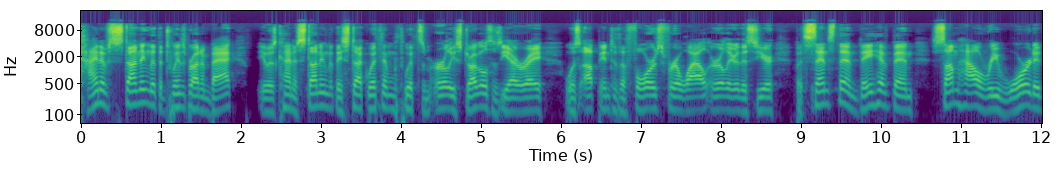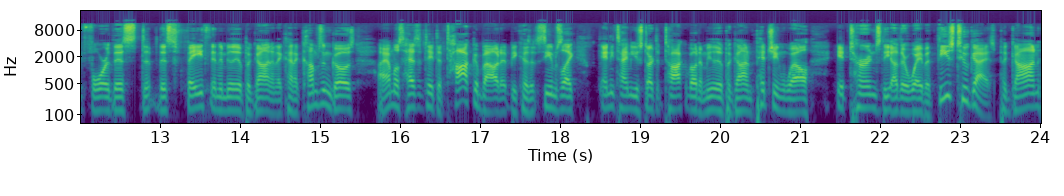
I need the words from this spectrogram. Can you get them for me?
kind of stunning that the Twins brought him back. It was kind of stunning that they stuck with him with, with some early struggles. His ERA was up into the fours for a while earlier this year, but since then they have been somehow rewarded for this this faith in Emilio Pagan, and it kind of comes and goes. I almost hesitate to talk about it because it seems like anytime you start to talk about Emilio Pagan pitching well, it turns the other way. But these two guys, Pagan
